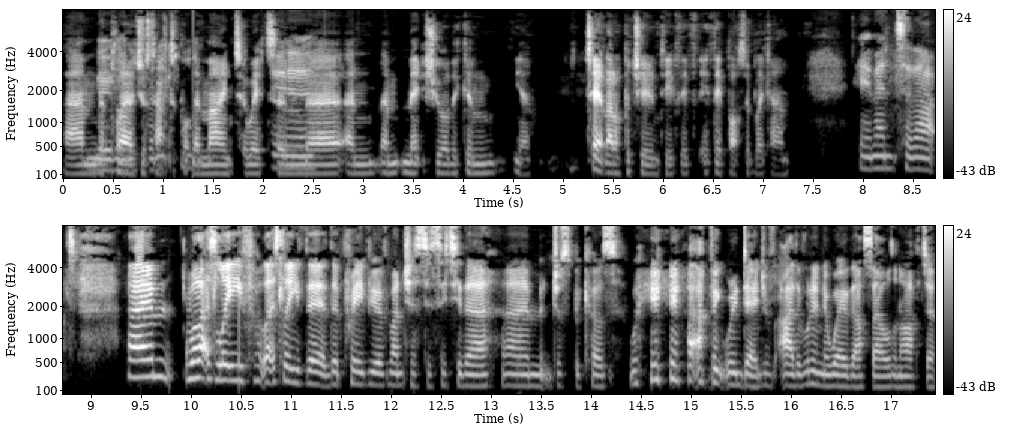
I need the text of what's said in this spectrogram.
um, the players just have to put their mind to it and, uh, and and make sure they can you know take that opportunity if if, if they possibly can. Amen to that. Um, well, let's leave. Let's leave the, the preview of Manchester City there, um, just because we, I think we're in danger of either running away with ourselves and I have to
